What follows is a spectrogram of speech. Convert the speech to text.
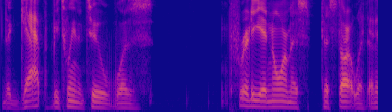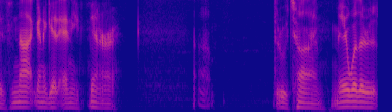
the gap between the two was pretty enormous to start with, and it's not going to get any thinner um, through time. Mayweather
